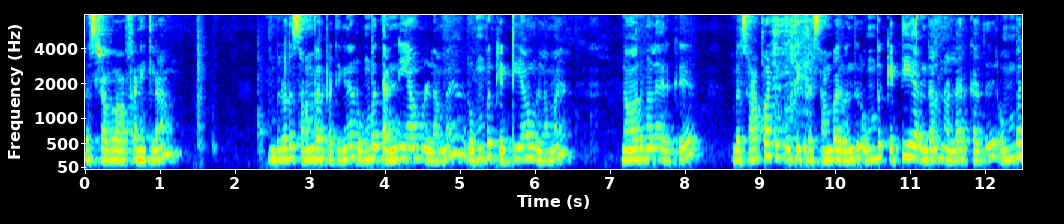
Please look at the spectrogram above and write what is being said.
இப்போ ஸ்டவ் ஆஃப் பண்ணிக்கலாம். நம்மளோட சாம்பார் பார்த்திங்கன்னா ரொம்ப தண்ணியாகவும் இல்லாமல் ரொம்ப கெட்டியாகவும் இல்லாமல் நார்மலாக இருக்குது. நம்ம சாப்பாட்டுக்கு ஊற்றிக்கிற சாம்பார் வந்து ரொம்ப கெட்டியாக இருந்தாலும் நல்லா இருக்காது ரொம்ப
